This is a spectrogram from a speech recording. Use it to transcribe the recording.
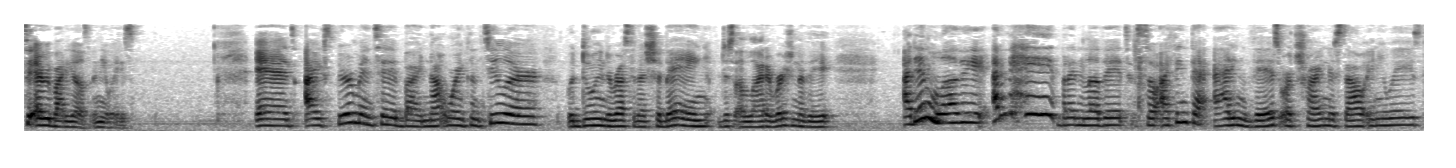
to everybody else anyways. And I experimented by not wearing concealer but doing the rest of the shebang, just a lighter version of it, I didn't love it. I didn't hate it, but I didn't love it. So I think that adding this or trying this out anyways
